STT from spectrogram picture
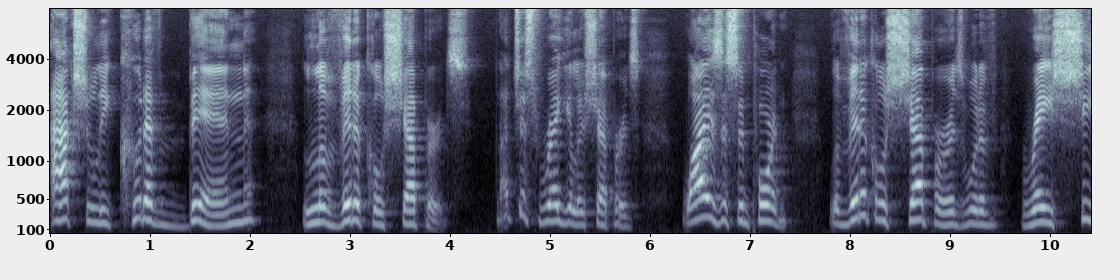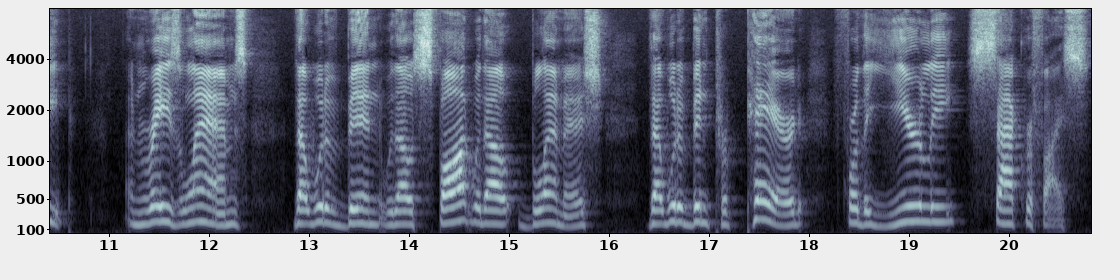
actually could have been Levitical shepherds, not just regular shepherds. Why is this important? Levitical shepherds would have raised sheep and raised lambs that would have been without spot, without blemish, that would have been prepared for the yearly sacrifice.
